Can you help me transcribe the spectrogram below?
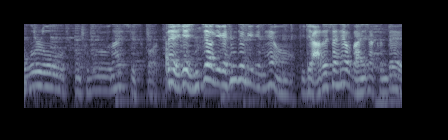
음. 그걸로 좀 구분할 수 있을 것 같아요. 근데 이게 인지하기가 힘들긴 해요. 이게 아르샤 해역 나인샤크인데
